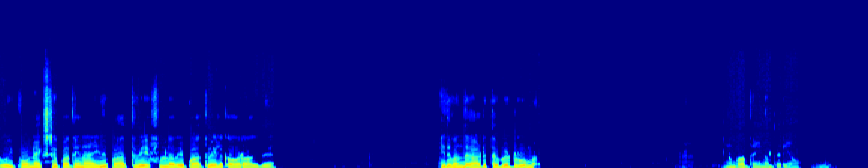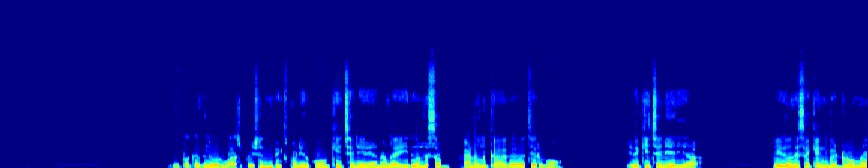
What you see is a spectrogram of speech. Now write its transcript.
ஸோ இப்போ நெக்ஸ்ட்டு பார்த்தீங்கன்னா இது பாத்வே ஃபுல்லாகவே பாத்வேயில் கவர் ஆகுது. இது வந்து அடுத்த பெட்ரூமு பார்த்தீங்கன்னா தெரியும். இது பக்கத்தில் ஒரு வாஷ் பேஷன் ஃபிக்ஸ் பண்ணியிருக்கோம் கிச்சன் ஏரியானால இது வந்து சப் பேனலுக்காக வச்சுருக்கோம். இது கிச்சன் ஏரியா இது வந்து செகண்ட் பெட்ரூமு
